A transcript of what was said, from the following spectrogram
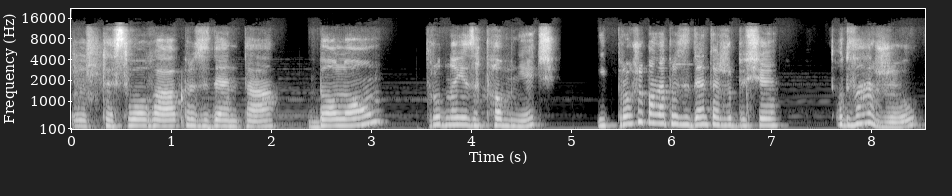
y, te słowa prezydenta bolą, trudno je zapomnieć. I proszę pana prezydenta, żeby się odważył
